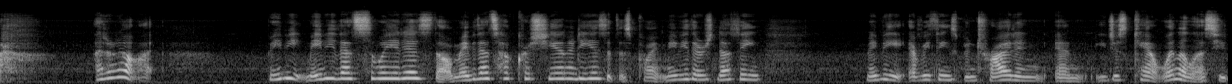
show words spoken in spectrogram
I don't know. I, Maybe, maybe that's the way it is, though. Maybe that's how Christianity is at this point. Maybe there's nothing, maybe everything's been tried and, and you just can't win unless you,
